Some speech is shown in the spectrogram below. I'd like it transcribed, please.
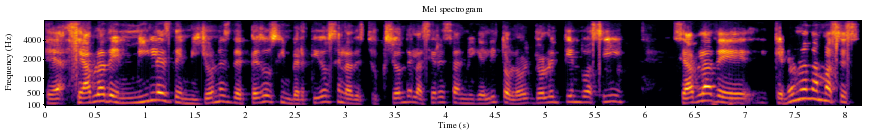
eh, se habla de miles de millones de pesos invertidos en la destrucción de la Sierra de San Miguelito, yo lo entiendo así. Se habla de que no nada más es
